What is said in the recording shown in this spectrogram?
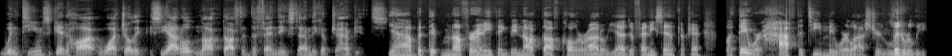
when teams get hot, watch out. Like Seattle knocked off the defending Stanley Cup champions. Yeah, but they're not for anything. They knocked off Colorado. Yeah, defending Stanley Cup champ, but they were half the team they were last year. Literally.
